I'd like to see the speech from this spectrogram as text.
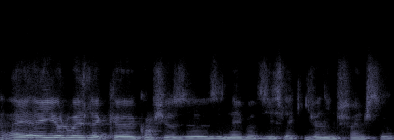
I, I always like uh, confuse uh, the name of this, like even in French, so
